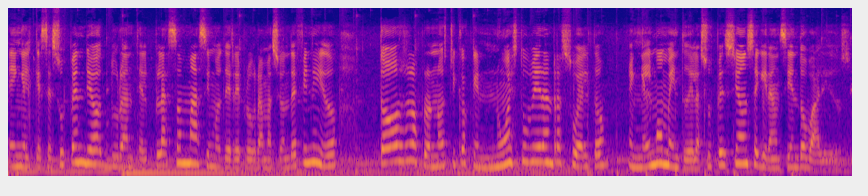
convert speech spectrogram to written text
en el que se suspendió durante el plazo máximo de reprogramación definido, todos los pronósticos que no estuvieran resueltos en el momento de la suspensión seguirán siendo válidos.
